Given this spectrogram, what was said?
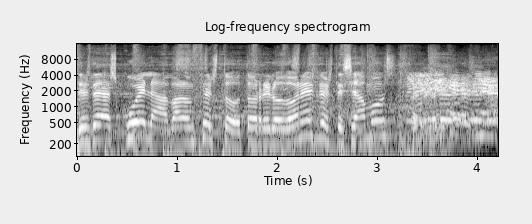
Desde la escuela baloncesto Torrelodones les deseamos Merry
